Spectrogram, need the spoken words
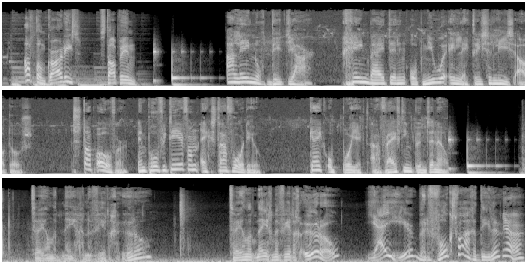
Atlon Carlies. Stap in. Alleen nog dit jaar. Geen bijtelling op nieuwe elektrische leaseauto's. Stap over en profiteer van extra voordeel. Kijk op projecta15.nl. 249 euro? 249 euro? Jij hier, bij de Volkswagen-dealer? Ja,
